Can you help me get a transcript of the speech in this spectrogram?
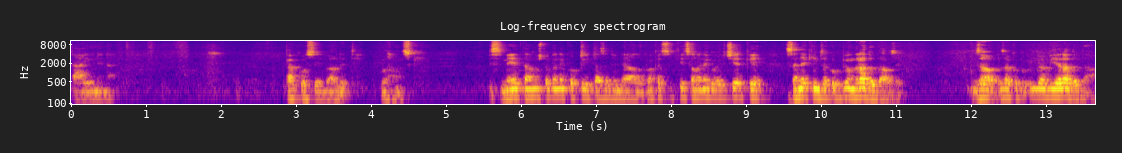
ajunina. Tako se ibadeti vrhunski. I smeta mu što ga neko pita za dunjalog. Makar se ticala njegove čerke sa nekim za kog bi on rado dao. Za, za, za kog ga bi je rado dao.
